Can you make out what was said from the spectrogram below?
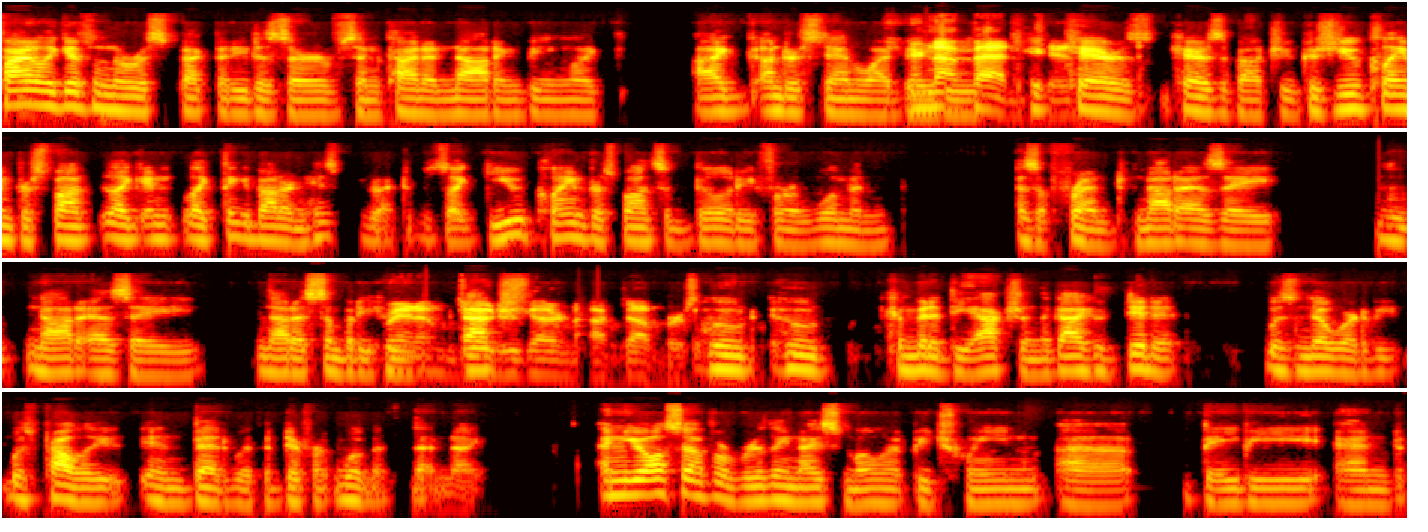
finally gives him the respect that he deserves, and kind of nodding, being like, I understand why You're not baby bad, cares cares about you because you claimed respons like and like think about it in his perspective. It's like you claimed responsibility for a woman as a friend, not as a not as a not as somebody who Random dude actu- who got her knocked up or something. who who committed the action. The guy who did it was nowhere to be was probably in bed with a different woman that night. And you also have a really nice moment between uh baby and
